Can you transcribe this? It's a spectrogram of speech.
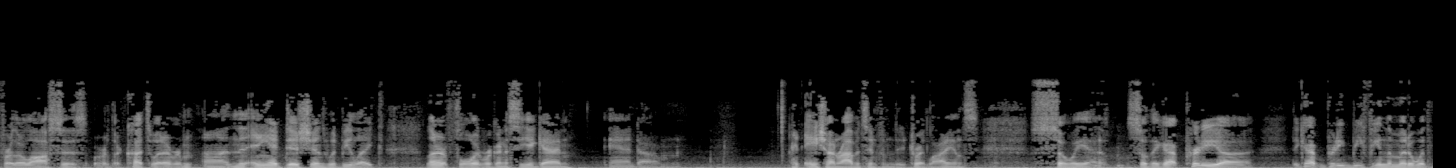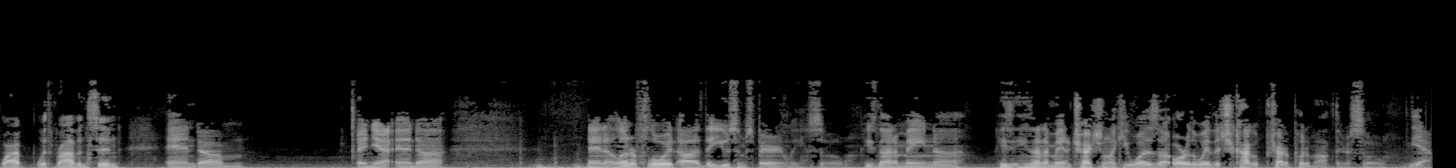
for their losses or their cuts, whatever. Uh, and then any additions would be like Leonard Floyd. We're going to see again and um, and A'Shawn Robinson from the Detroit Lions. So yeah, so they got pretty uh, they got pretty beefy in the middle with with Robinson and um, and yeah and uh, and uh, Leonard Floyd. Uh, they use him sparingly, so he's not a main. Uh, he's he's not a main attraction like he was, uh, or the way that Chicago tried to put him out there. So yeah,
